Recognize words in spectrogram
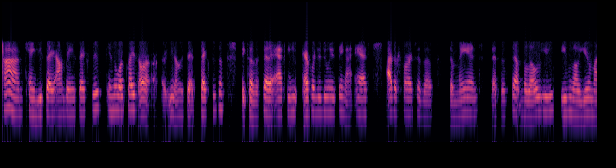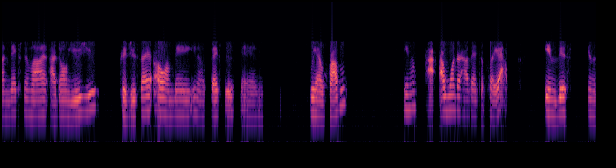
time, can you say I'm being sexist in the workplace or you know is that sexism? Because instead of asking you ever to do anything, I ask I defer to the the man that's a step below you, even though you're my next in line. I don't use you. Could you say, oh, I'm being you know sexist and we have a problem? You know, I, I wonder how that could play out in this in the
